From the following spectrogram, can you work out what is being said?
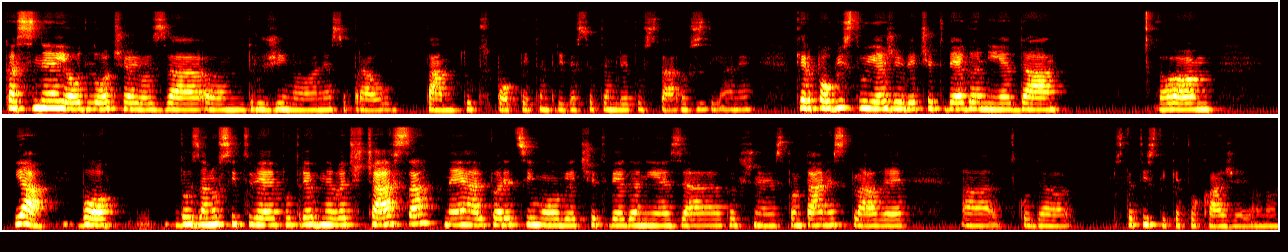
kasneje odločajo za um, družino, ne se pravi tam tudi po 35 letu starosti. Ker pa v bistvu je že večje tveganje, da um, ja, bo do zanositve potrebne več časa, ne, ali pa recimo večje tveganje za kakšne spontane splave. Uh, tako da statistike to kažejo. No.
